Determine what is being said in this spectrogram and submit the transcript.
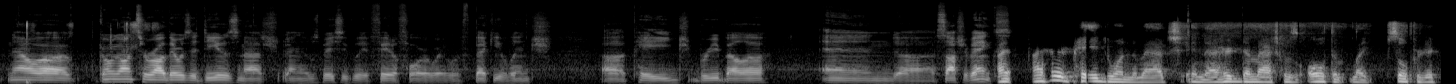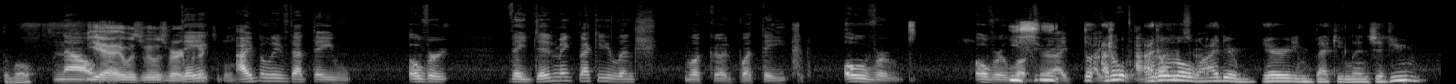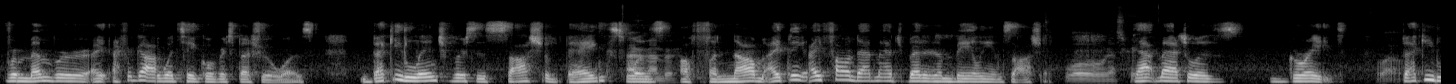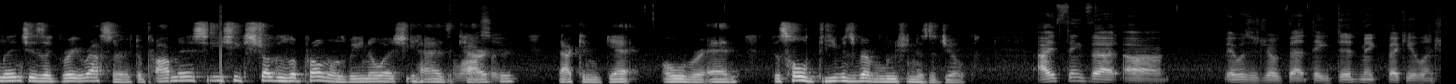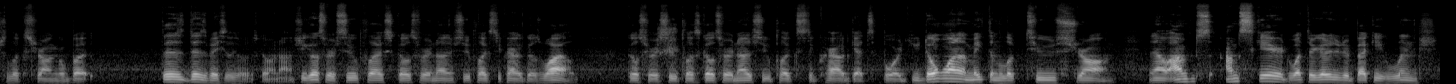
Now, uh, going on to Raw, there was a Divas match, and it was basically a fatal four-way with Becky Lynch, uh, Paige, Brie Bella, and uh, Sasha Banks. I, I heard Paige won the match, and I heard the match was ultimate, like so predictable. now, Yeah, it was it was very they, predictable. I believe that they over, they did make Becky Lynch look good, but they over overlooked see, her. I, th- I don't, I don't how know why they're burying Becky Lynch. If you remember, I, I forgot what takeover special it was. Becky Lynch versus Sasha Banks was a phenomenal. I think I found that match better than Bayley and Sasha. Whoa, that's crazy. That match was great. wow. Becky Lynch is a great wrestler. The problem is she, she struggles with promos, but you know what? She has a Well, character that can get over. And this whole Divas Revolution is a joke. I think that uh, it was a joke that they did make Becky Lynch look stronger, but this, this is basically what was going on. She goes for a suplex, goes for another suplex, the crowd goes wild. Goes for a suplex, goes for another suplex, the crowd gets bored. You don't want to make them look too strong. Now, I'm I'm scared what they're going to do to Becky Lynch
